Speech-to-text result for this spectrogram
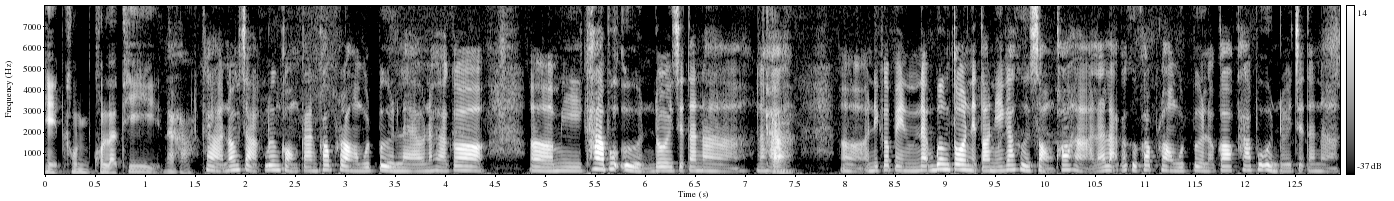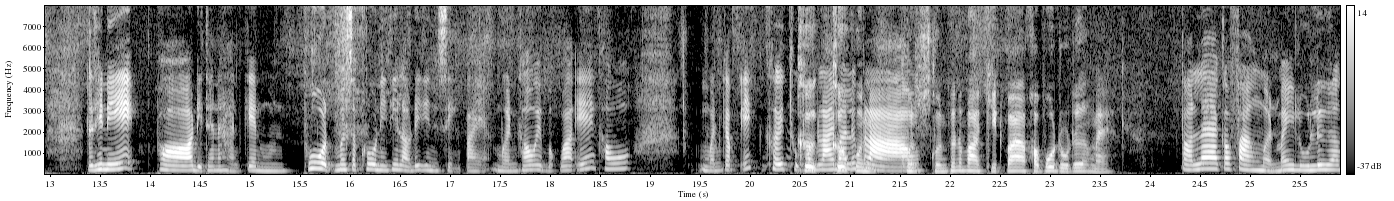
เหตุคนคนละที่นะคะ ค่ะ นอกจากเรื่องของการครอบครองอาวุธปืนแล้วนะคะ ก็เอ่อ มีฆ่าผู้อื่นโดยเจตนานะคะค่ะเอ่ออันนี้ก็เป็นเบื้องต้นเนี่ยตอนนี้ก็คือ 2 ข้อหาแล้วล่ะก็คือครอบครองอาวุธปืนแล้วก็ฆ่าผู้อื่นโดยเจตนา แต่ทีนี้พออดีตทหารเกณฑ์พูดเมื่อสักครู่นี้ที่เราได้ยินเสียงไปอะเหมือนเขาบอกว่า เอ๊ะเขาเหมือนกับเอ๊ะเคยถูกทำร้ายมาหรือคุณเปล่า คุณคุณพุทธบาคิดว่าเขาพูดรู้เรื่องไหมตอนแรกก็ฟังเหมือนไม่รู้เรื่อง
